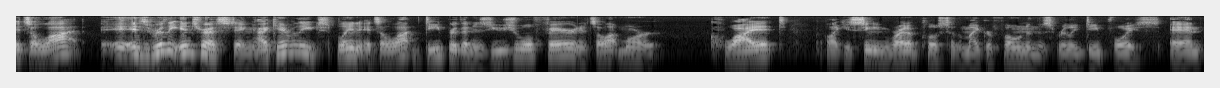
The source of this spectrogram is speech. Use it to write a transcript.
it's a lot it's really interesting i can't really explain it it's a lot deeper than his usual fare and it's a lot more quiet like he's singing right up close to the microphone in this really deep voice and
